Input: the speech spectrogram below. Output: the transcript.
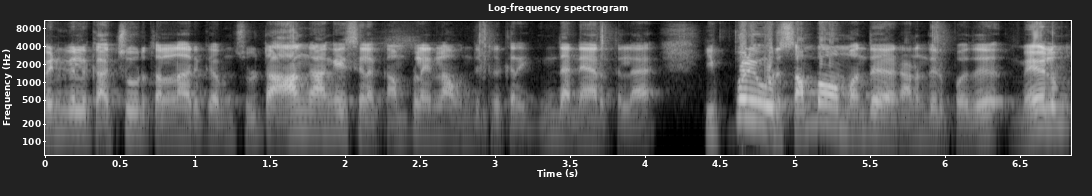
பெண்களுக்கு அச்சுறுத்தல்லாம் இருக்குது அப்படின்னு சொல்லிட்டு ஆங்காங்கே சில கம்ப்ளைண்ட்லாம் வந்துட்டு இருக்கிற இந்த நேரத்தில் இப்படி ஒரு சம்பவம் வந்து நடந்திருப்பது மேலும்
